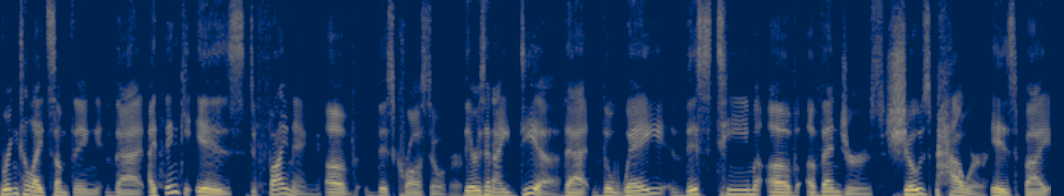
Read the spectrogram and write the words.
bring to light something that I think is defining of this crossover. There's an idea that the way this team of Avengers shows power is by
